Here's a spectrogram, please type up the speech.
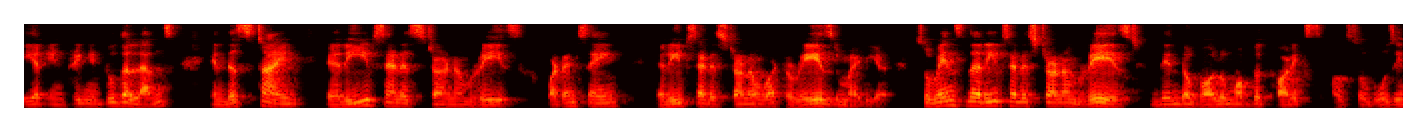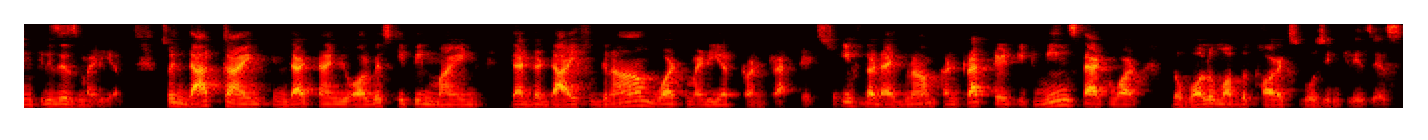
air entering into the lungs in this time ribs and sternum raise what i'm saying ribs and sternum what? Raised my dear. So once the ribs and sternum raised then the volume of the thorax also goes increases my dear. So in that time in that time you always keep in mind that the diaphragm what my dear contracted. So if the diaphragm contracted it means that what? The volume of the thorax goes increases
